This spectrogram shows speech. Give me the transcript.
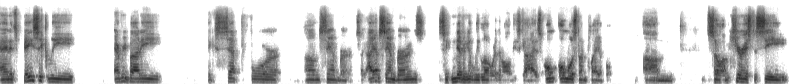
and it's basically everybody except for um, Sam Burns. Like I have Sam Burns significantly lower than all these guys, al- almost unplayable. Um, so I'm curious to see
